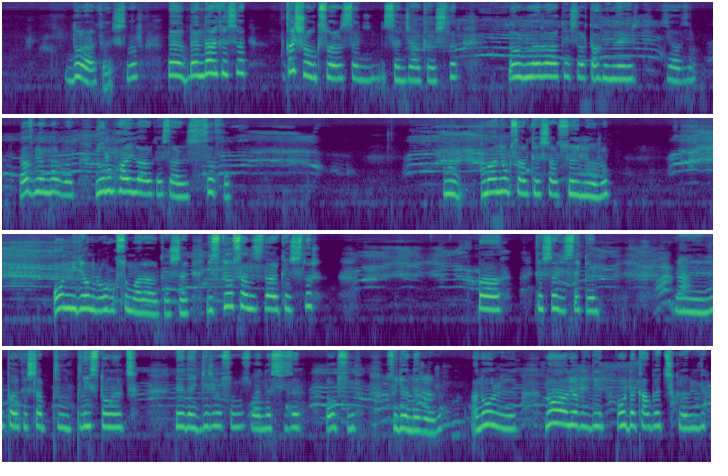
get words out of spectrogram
dur arkadaşlar. Ben, bende arkadaşlar kaç Robux var sen, sence arkadaşlar? Yorumlara arkadaşlar tahminleri yazın. Yazmayanlar var. Yorum hala arkadaşlar sıfır. Bu bulan yoksa arkadaşlar söylüyorum. 10 milyon Robux'um var arkadaşlar. İstiyorsanız da arkadaşlar bak arkadaşlar istek gön ee, arkadaşlar please donate ya da giriyorsunuz ben de size Robux'u gönderiyorum. Aa, ne oluyor? Ne oluyor bildiğin? Orada kavga çıkıyor bildiğin.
